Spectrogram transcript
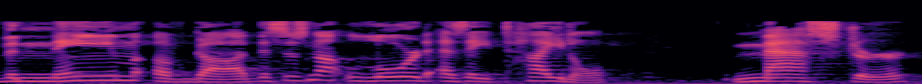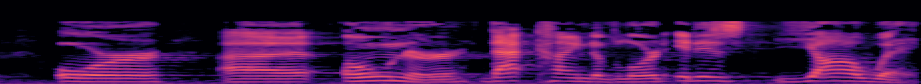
the name of God. This is not Lord as a title, master, or uh, owner, that kind of Lord. It is Yahweh,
